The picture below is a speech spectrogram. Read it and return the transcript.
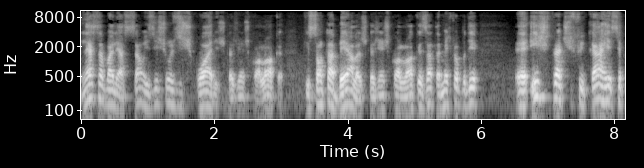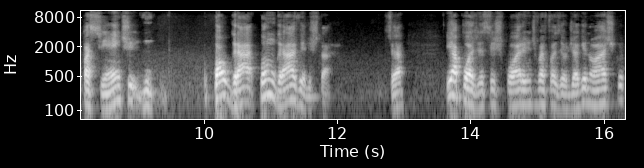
Nessa avaliação, existem uns scores que a gente coloca, que são tabelas que a gente coloca exatamente para poder é, estratificar esse paciente qual gra... quão grave ele está. Certo? E após esse score, a gente vai fazer o diagnóstico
